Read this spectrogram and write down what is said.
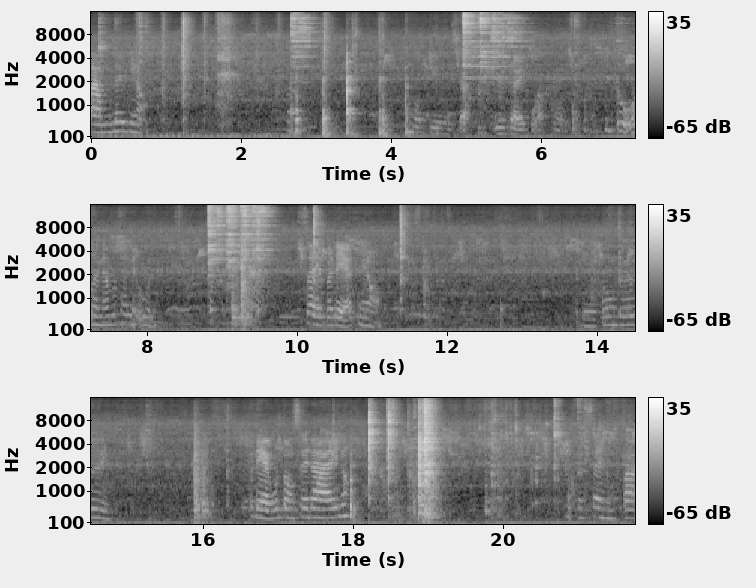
ตามเลยพี่น้องหมดกินจะยืดใจหัวไข่พี่ตู่ให้นะพ่ท่านได้อุ่น ใส่ปลาแดกพี่น้องปลาแดกต้องเลยปลา แดกว่าต้องใส่ได้เนาะแล้วก็ใส่น้ำปลา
